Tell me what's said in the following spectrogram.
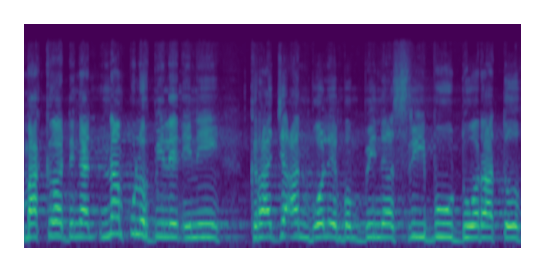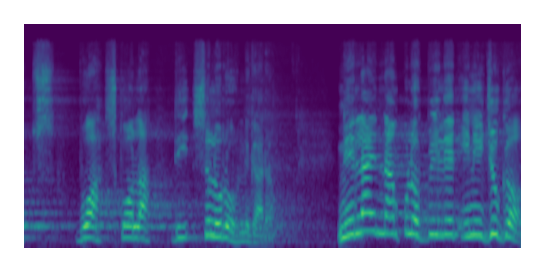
maka dengan 60 bilion ini kerajaan boleh membina 1200 buah sekolah di seluruh negara. Nilai 60 bilion ini juga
